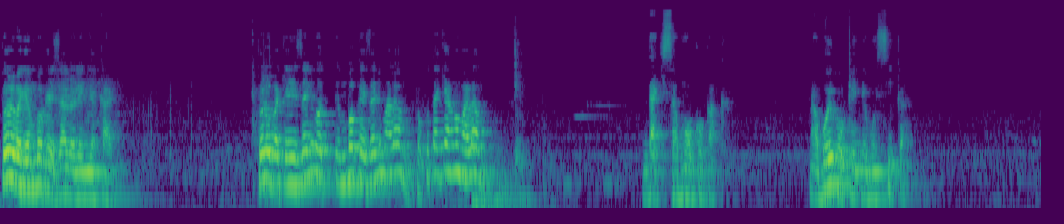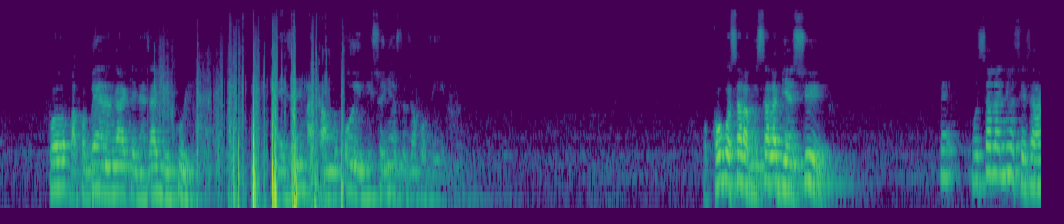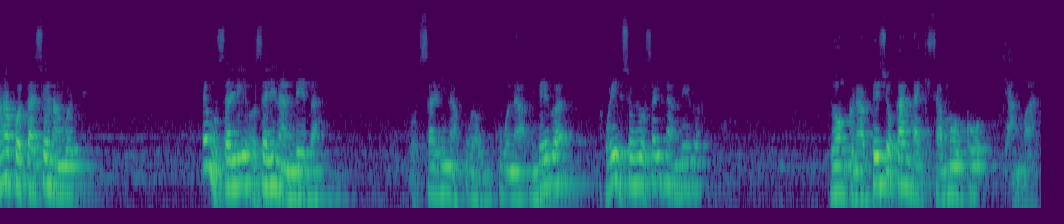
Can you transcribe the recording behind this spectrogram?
tolobaki mboka eza lolenge kani tolobaki ezali mboka ezali malamu tokutaki yango malamu ndakisa moko kaka naboyi kokende mosika mpo bakobenga ngai ke naza bikuli ezali makambo oyo biso nyonso toza kovivre okoki kosala mosala bien sûr mais mosala nyonso ezala na cotation na yango te mpe mosali osali na mbeba osali na mbeba akoyebi soki osali na mbeba donc napesi oka ndakisa moko yango wana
